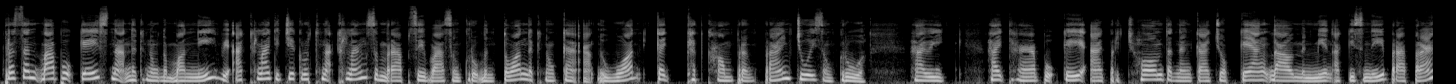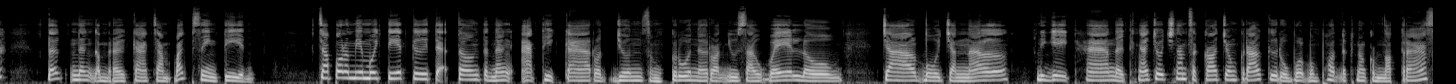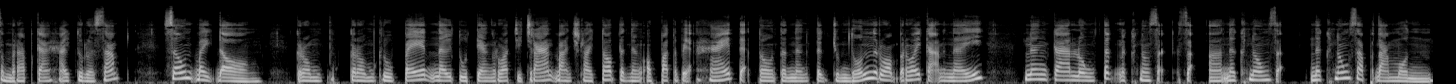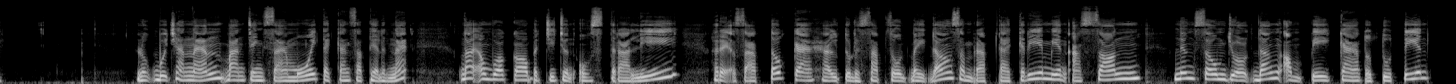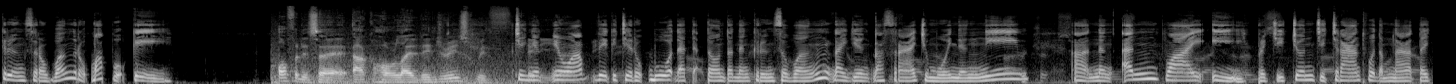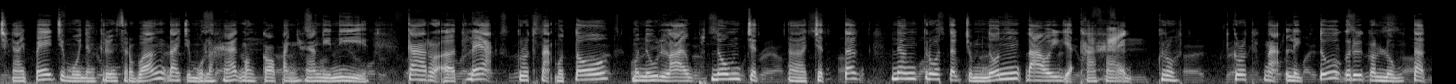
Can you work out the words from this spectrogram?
ប្រសិនបើពួកគេស្នាក់នៅក្នុងតំបន់នេះវាអាចក្លាយទៅជាគ្រោះថ្នាក់ខ្លាំងសម្រាប់សេវាសង្គ្រោះបន្ទាន់នៅក្នុងការអនុវត្តកិច្ចខិតខំប្រឹងប្រែងជួយសង្គ្រោះហើយហើយថាពួកគេអាចប្រឈមទៅនឹងការជាប់គាំងដោយមិនមានអគិសនីប្រើប្រាស់ទឹកនិងតម្រូវការចាំបាច់ផ្សេងទៀតចាប់ព័ត៌មានមួយទៀតគឺតកតងទៅនឹងអធិការរថយន្តសង្គ្រោះនៅរដ្ឋ New South Wales លោកចាលបូចាណាល់ និយាយថានៅថ្ងៃចូលឆ្នាំសកលចុងក្រោយគឺរវល់បំផុតនៅក្នុងកំណត់ត្រាសម្រាប់ការហៅទូរស័ព្ទ03ដងក្រុមក្រុមគ្រូពេទ្យនៅទូទាំងរដ្ឋជាច្រើនបានឆ្លើយតបទៅនឹងឧបទ្ទវហេតុតកតងទៅនឹងទឹកជំនន់រាប់រយករណីនិងការលងទឹកនៅក្នុងនៅក្នុងនៅក្នុងសប្តាហ៍មុនលោកប៊ូឆាណានបានចេញសារមួយទៅកាន់សាធារណៈដោយអង្គការប្រជាជនអូស្ត្រាលីរក្សាទុកការហៅទូរស័ព្ទ03ដងសម្រាប់តែគ្រាមានអាសន្ន និងសូមយល់ដឹងអំពីការទទួលទានគ្រឿងស្រវឹងរបស់ពួកគេ Often it's uh, alcohol related injuries with ជាញឹកញាប់វាគឺជារបួសដែលតកតងទៅនឹងគ្រឿងស្រវឹងដែលយើងដោះស្រាយជាមួយនឹងនេះនឹង NYE ប្រជាជនជាច្រើនធ្វើដំណើរទៅឆ្ងាយពេកជាមួយនឹងគ្រឿងស្រវឹងដែលជាមូលហេតុបង្កបញ្ហានានាការរអិលធ្លាក់គ្រោះថ្នាក់ម៉ូតូមនុស្សឡើងភ្នំចិត្តចិត្តទឹក និងគ្រោះទឹកជំនន់ដោយយថាហេតុគ្រោះ គ្រោះថ្នាក់លិចទូកឬក៏លង់ទឹក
